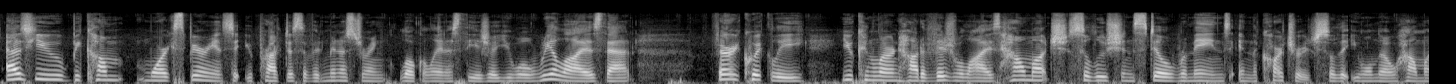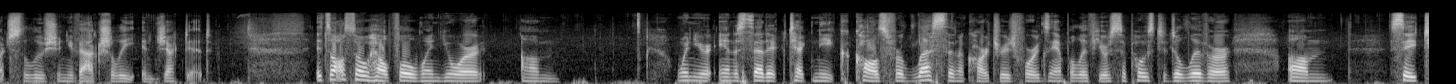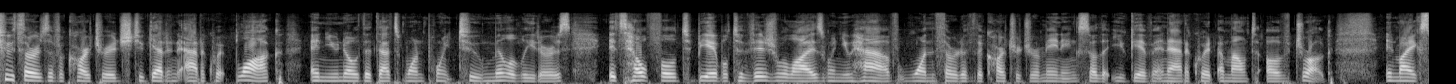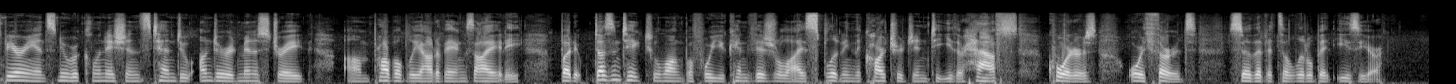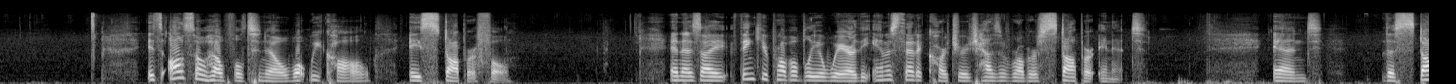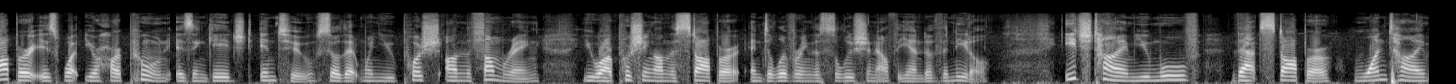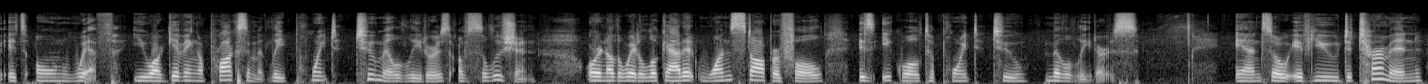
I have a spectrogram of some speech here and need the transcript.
As you become more experienced at your practice of administering local anesthesia, you will realize that very quickly you can learn how to visualize how much solution still remains in the cartridge so that you will know how much solution you've actually injected. It's also helpful when your um, when your anesthetic technique calls for less than a cartridge. For example, if you're supposed to deliver um, say two thirds of a cartridge to get an adequate block and you know that that's 1.2 milliliters, it's helpful to be able to visualize when you have one third of the cartridge remaining so that you give an adequate amount of drug. In my experience, newer clinicians tend to under administrate um, probably out of anxiety, but it doesn't take too long before you can visualize splitting the cartridge into either halves, quarters, or thirds so that it's a little bit easier. It's also helpful to know what we call a stopper full. And as I think you're probably aware, the anesthetic cartridge has a rubber stopper in it. And the stopper is what your harpoon is engaged into so that when you push on the thumb ring, you are pushing on the stopper and delivering the solution out the end of the needle. Each time you move that stopper one time its own width, you are giving approximately 0.2 milliliters of solution. Or another way to look at it, one stopper full is equal to 0.2 milliliters. And so if you determine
